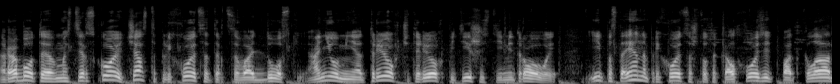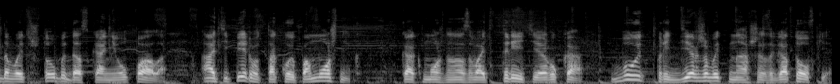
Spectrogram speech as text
Работая в мастерской, часто приходится торцевать доски. Они у меня 3, 4, 5, 6 метровые. И постоянно приходится что-то колхозить, подкладывать, чтобы доска не упала. А теперь вот такой помощник, как можно назвать третья рука, будет придерживать наши заготовки.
